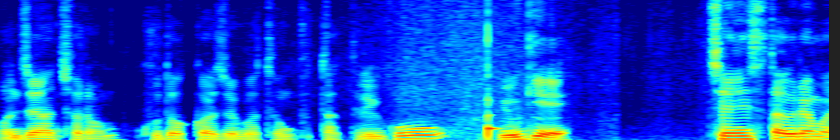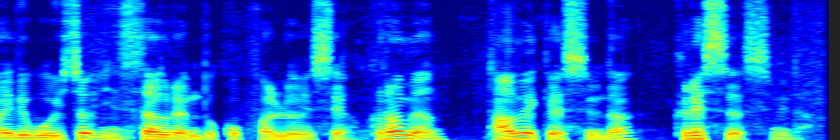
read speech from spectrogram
언제나처럼 구독과 좋아요 버튼 부탁드리고 여기에 제 인스타그램 아이디 보이시죠? 인스타그램도 꼭 팔로우해주세요. 그러면 다음에 뵙겠습니다. 크리스였습니다.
